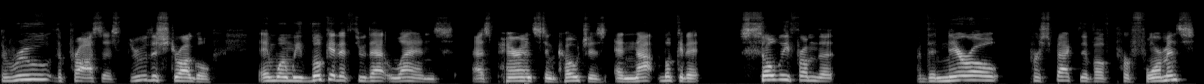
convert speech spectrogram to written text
through the process, through the struggle. And when we look at it through that lens as parents and coaches and not look at it solely from the the narrow perspective of performance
